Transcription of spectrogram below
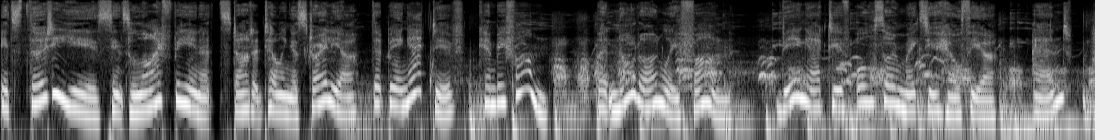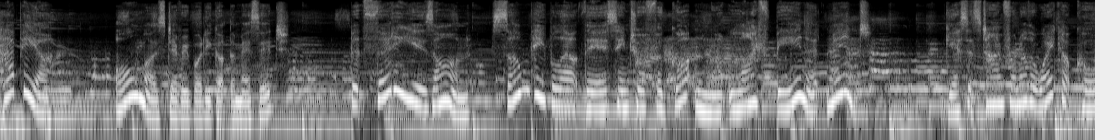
It's 30 years since Life Be In It started telling Australia that being active can be fun. But not only fun, being active also makes you healthier and happier. Almost everybody got the message. But 30 years on, some people out there seem to have forgotten what Life Be In It meant. Guess it's time for another wake up call.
